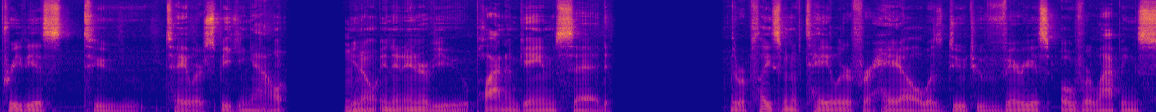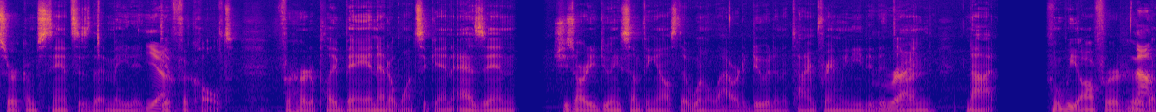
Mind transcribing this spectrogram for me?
previous to Taylor speaking out, mm-hmm. you know, in an interview, Platinum Games said the replacement of Taylor for Hale was due to various overlapping circumstances that made it yeah. difficult for her to play Bayonetta once again, as in she's already doing something else that wouldn't allow her to do it in the time frame we needed it right. done, not we offered her no. a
